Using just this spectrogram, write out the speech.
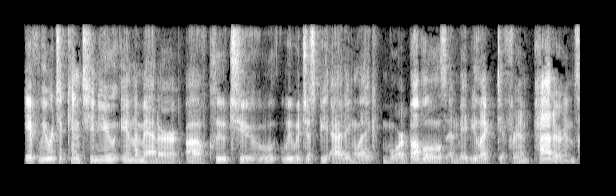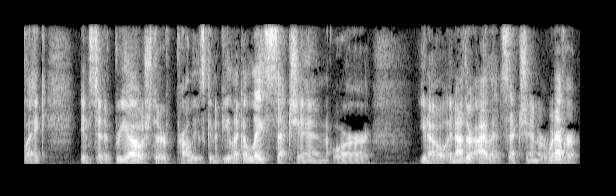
if we were to continue in the manner of clue two, we would just be adding like more bubbles and maybe like different patterns. Like instead of brioche, there probably is going to be like a lace section or, you know, another eyelet section or whatever.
